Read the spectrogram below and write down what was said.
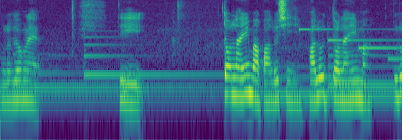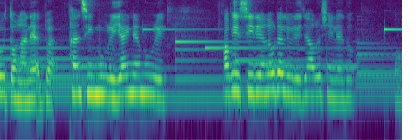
ဘယ်လိုပြောမလဲဒီတော်လန်ရေးမှာပါလို့ရှိရင်ဘာလို့တော်လန်ရေးမှာသူတို့တော်လန်တဲ့အတွက်ဖန်ဆီးမှုတွေရိုက်နှက်မှုတွေနောက်ပြီးစီဒီယန်လုပ်တဲ့လူတွေကြားလို့ရှိရင်လည်းသူဟို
